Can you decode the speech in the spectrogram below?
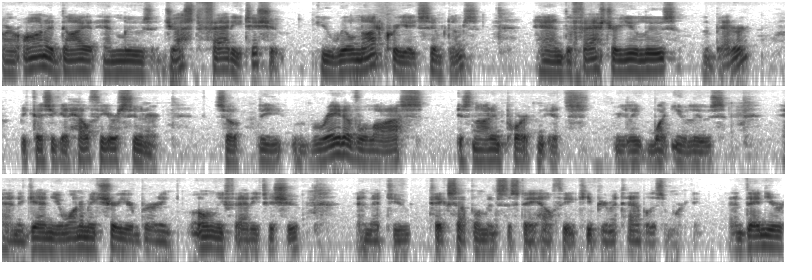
are on a diet and lose just fatty tissue, you will not create symptoms and the faster you lose, the better, because you get healthier sooner. So the rate of loss is not important, it's really what you lose. And again, you want to make sure you're burning only fatty tissue and that you take supplements to stay healthy and keep your metabolism working. And then you're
